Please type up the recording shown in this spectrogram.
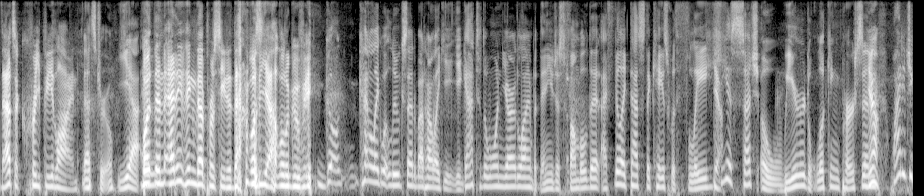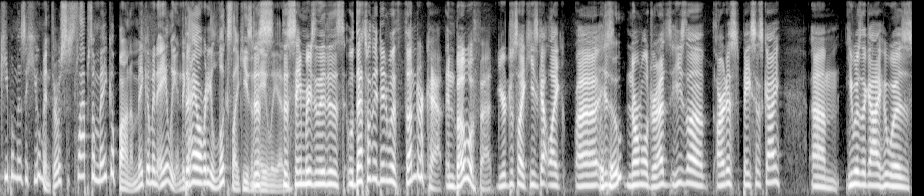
that's a creepy line." That's true. yeah. But then anything that preceded that was yeah, a little goofy. go, kind of like what Luke said about how like you, you got to the one yard line, but then you just fumbled it. I feel like that's the case with Flea. Yeah. He is such a weird looking person. Yeah. Why did you keep him as a human? Throw s- slap some makeup on him. Make him an alien. The, guy already looks like he's an This- alien. The same reason they did this. Well, that's what they did with Thundercat and Boba Fett. You're just like he's got like uh, his who? normal dreads. He's the artist basis guy. Um, he was the guy who was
